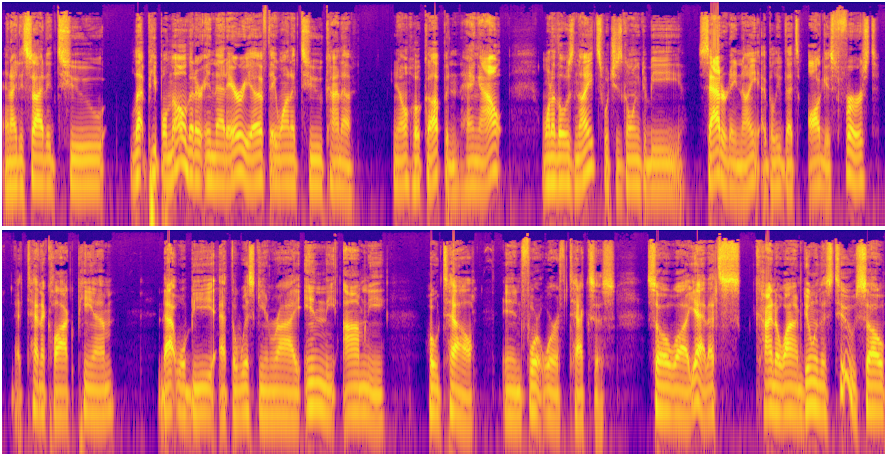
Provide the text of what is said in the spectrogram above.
And I decided to let people know that are in that area if they wanted to kind of, you know, hook up and hang out one of those nights, which is going to be Saturday night. I believe that's August 1st at 10 o'clock p.m. That will be at the Whiskey and Rye in the Omni Hotel in Fort Worth, Texas. So, uh, yeah, that's kind of why I'm doing this too. So,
